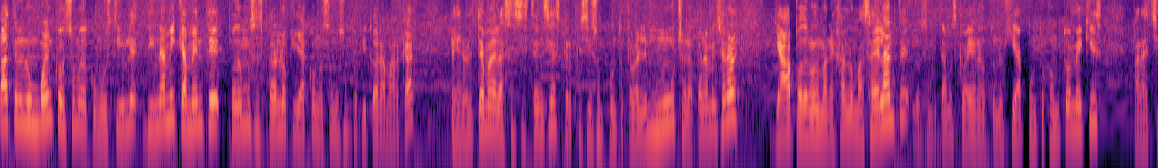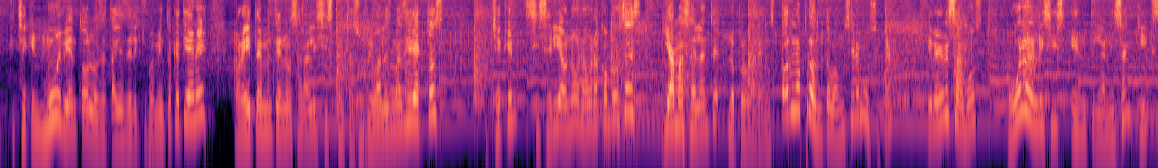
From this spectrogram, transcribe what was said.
va a tener un buen consumo de combustible. Dinámicamente podemos esperar lo que ya conocemos un poquito de la marca, pero el tema de las asistencias creo que sí es un punto que vale mucho la pena mencionar. Ya podremos manejarlo más adelante. Los invitamos que vayan a autología.com.mx para que chequen muy bien todos los detalles del equipamiento que tiene. Por ahí también tenemos análisis contra sus rivales más directos. chequen si sería o no una buena compra ustedes. Ya más adelante lo probaremos. Por lo pronto vamos a ir a música y regresamos con un análisis entre la Nissan Kicks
